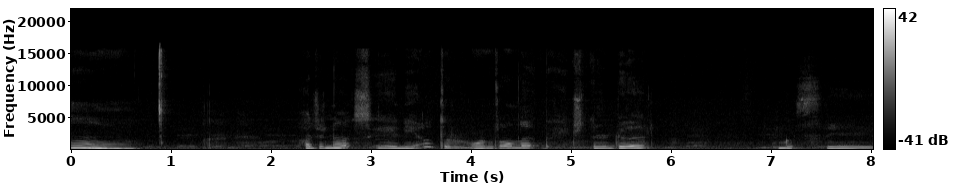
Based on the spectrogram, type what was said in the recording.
Hmm. I did not see any other ones on that page. They're good. Let's see.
